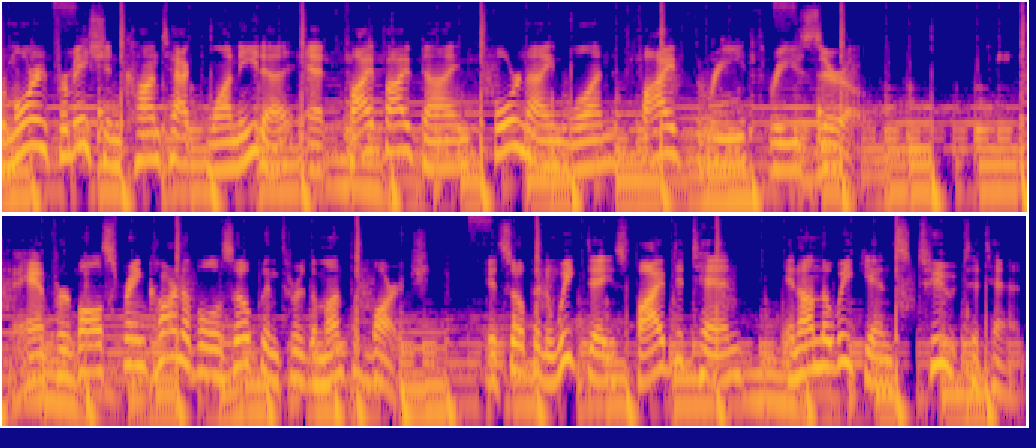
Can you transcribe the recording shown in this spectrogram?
For more information, contact Juanita at 559 491 5330. The Hanford Mall Spring Carnival is open through the month of March. It's open weekdays 5 to 10 and on the weekends 2 to 10.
